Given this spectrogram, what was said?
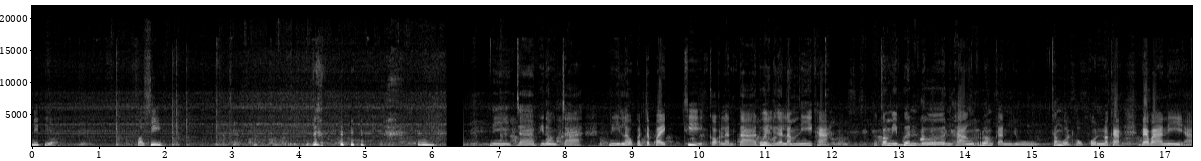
มิเตียพอสินี่จ้าพี่น้องจ้านี่เราก็จะไปที่เกาะลันตาด้วยเรือลำนี้ค่ะ แล้วก็มีเพื่อนเดินทางร่วมกันอยู่ทั้งหมด 6 คนเนาะค่ะแต่ว่านี่อ่า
